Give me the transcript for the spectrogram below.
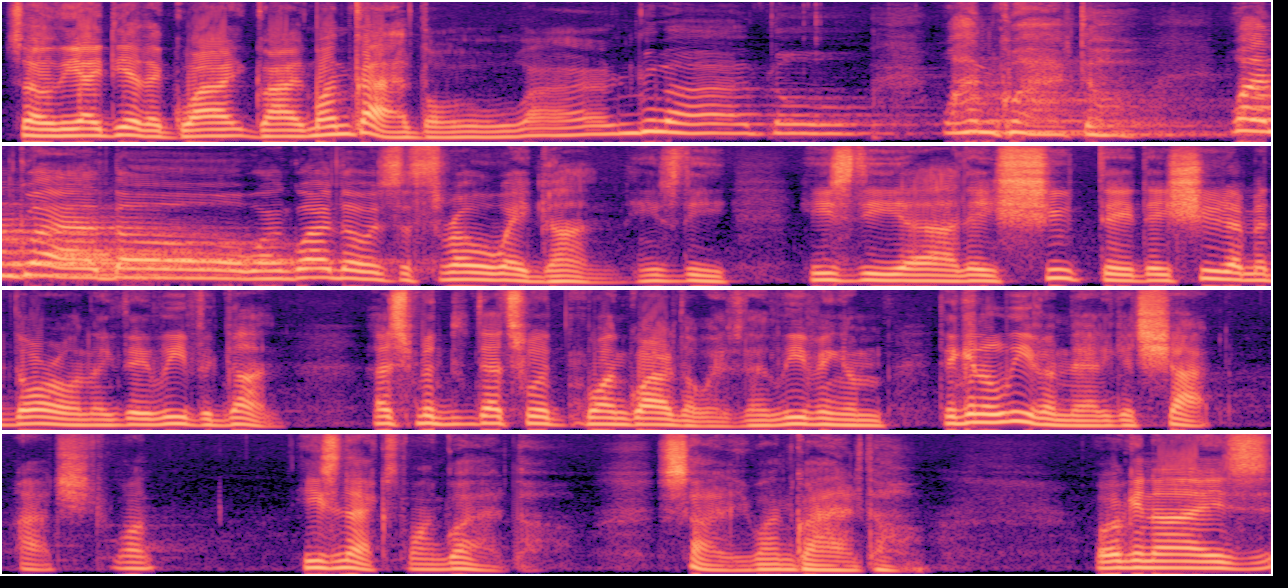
So the idea that Juan Guaido, Juan Guaido, Juan Guaido Juan Guaido. Juan Guaido is the throwaway gun. He's the he's the uh, they shoot they they shoot at Maduro and they, they leave the gun. That's that's what Juan Guaido is. They're leaving him. They're gonna leave him there to get shot. Watch. He's next. Juan Guaido. Sorry, Juan Guaido. Organize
